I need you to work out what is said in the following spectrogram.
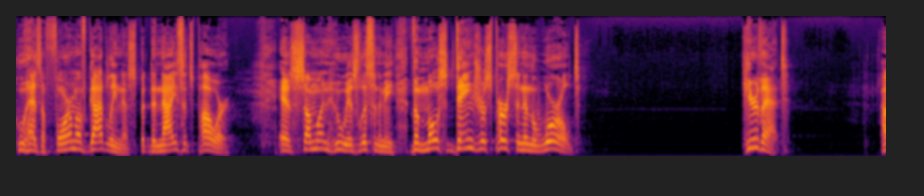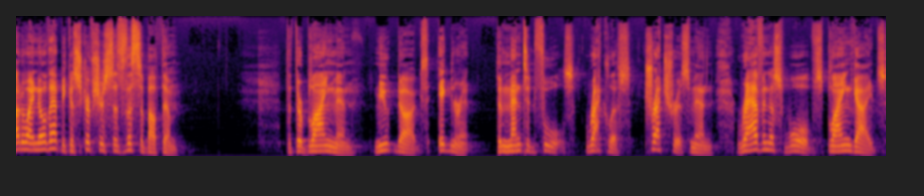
who has a form of godliness but denies its power as someone who is, listen to me, the most dangerous person in the world. Hear that. How do I know that? Because Scripture says this about them that they're blind men mute dogs, ignorant, demented fools, reckless, treacherous men, ravenous wolves, blind guides,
